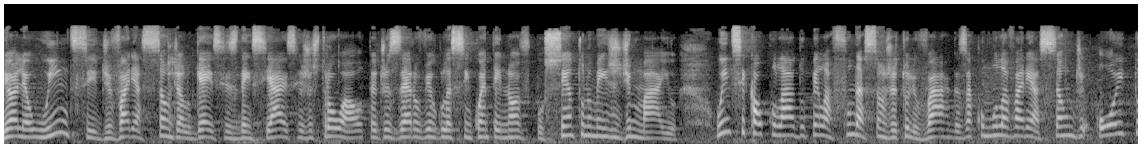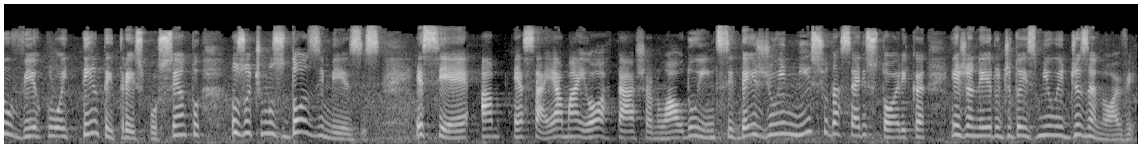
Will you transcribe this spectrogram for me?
E olha, o índice de variação de aluguéis residenciais registrou alta de 0,59% no mês de maio. O índice calculado pela Fundação Getúlio Vargas acumula variação de 8,83% nos últimos 12 meses. É a, essa é a maior taxa anual do índice desde o início da série histórica, em janeiro de 2019.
